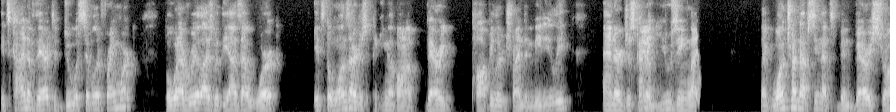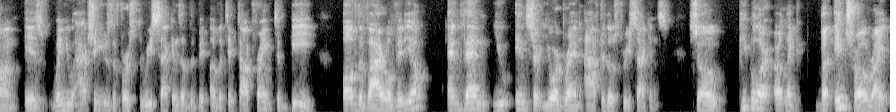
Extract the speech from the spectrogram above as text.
it's kind of there to do a similar framework but what i've realized with the ads that work it's the ones that are just picking up on a very popular trend immediately and are just kind yeah. of using like like one trend i've seen that's been very strong is when you actually use the first three seconds of the of a tiktok frame to be of the viral video and then you insert your brand after those three seconds. So people are, are, like the intro, right?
